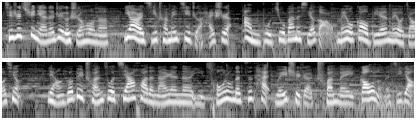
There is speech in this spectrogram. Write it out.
其实去年的这个时候呢，一二级传媒记者还是按部就班的写稿，没有告别，没有矫情。两个被传作佳话的男人呢，以从容的姿态维持着传媒高冷的基调。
